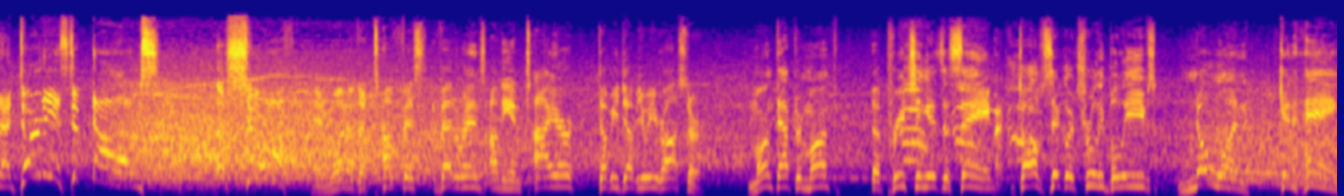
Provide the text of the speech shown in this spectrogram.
the dirtiest of dogs. The show-off. And one of the toughest veterans on the entire Month after month, the preaching is the same. Dolph Ziggler truly believes no one can hang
